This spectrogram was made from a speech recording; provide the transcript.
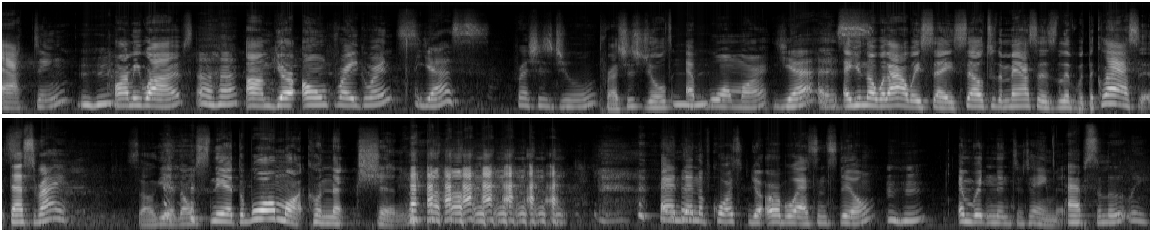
acting, Army Wives, Uh huh. um, your own fragrance, Yes. Precious jewel. Precious Jewels, at Walmart. Yes. And you know what I always say: sell to the masses, live with the classes. That's right. so yeah, don't sneer at the Walmart connection. and then of course your herbal essence still, and written entertainment. Absolutely.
